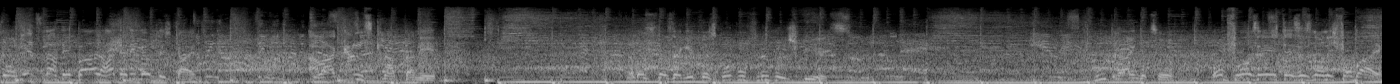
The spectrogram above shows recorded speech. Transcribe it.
So, und jetzt nach dem Ball hat er die Möglichkeit. Aber ganz knapp daneben. Das ist das Ergebnis guten Flügelspiels. Gut reingezogen. Und Vorsicht, es ist noch nicht vorbei.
